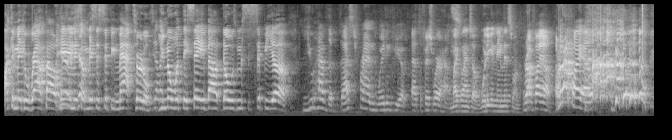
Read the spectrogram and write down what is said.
I can make a rap about Yeah, him. he's It's got- a Mississippi map turtle. He's you know what they say about those Mississippi uh You have the best friend waiting for you at the fish warehouse. Michelangelo. What are you gonna name this one? Raphael. Raphael.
